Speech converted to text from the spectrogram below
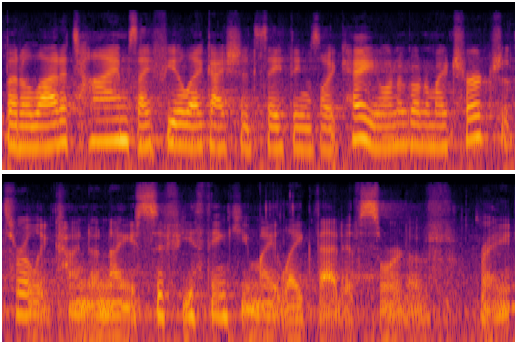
but a lot of times I feel like I should say things like, hey, you want to go to my church? It's really kind of nice if you think you might like that, if sort of, right?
